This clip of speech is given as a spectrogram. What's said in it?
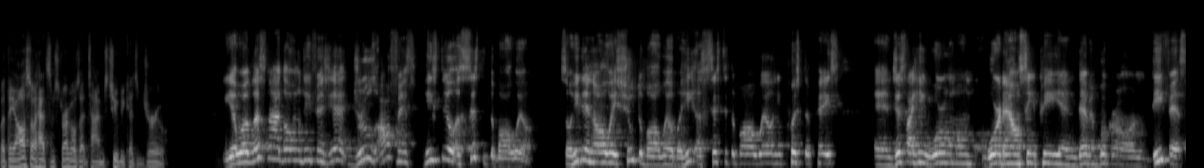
but they also had some struggles at times too because of Jrue. Yeah, well, let's not go on defense yet. Jrue's offense, he still assisted the ball well. So he didn't always shoot the ball well, but he assisted the ball well. He pushed the pace. And just like he wore them on wore down CP and Devin Booker on defense,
